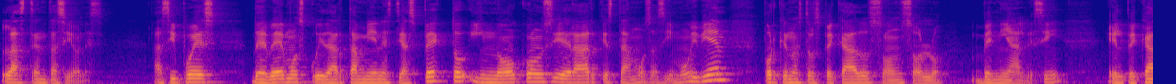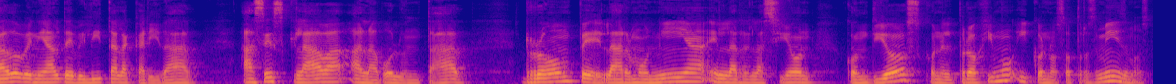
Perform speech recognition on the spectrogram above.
las tentaciones. Así pues, debemos cuidar también este aspecto y no considerar que estamos así muy bien porque nuestros pecados son solo veniales, ¿sí? El pecado venial debilita la caridad, hace esclava a la voluntad, rompe la armonía en la relación con Dios, con el prójimo y con nosotros mismos.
